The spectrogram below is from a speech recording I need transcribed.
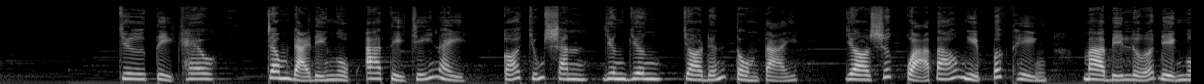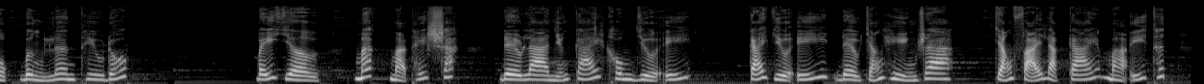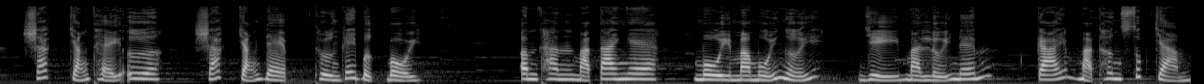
Chư tỳ kheo, trong đại địa ngục A tỳ chí này, có chúng sanh, dân dân cho đến tồn tại, do sức quả báo nghiệp bất thiện mà bị lửa địa ngục bừng lên thiêu đốt. Bấy giờ, mắt mà thấy sắc đều là những cái không vừa ý, cái vừa ý đều chẳng hiện ra, chẳng phải là cái mà ý thích, sắc chẳng thể ưa, sắc chẳng đẹp, thường gây bực bội. Âm thanh mà tai nghe, mùi mà mũi ngửi, dị mà lưỡi nếm, cái mà thân xúc chạm.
